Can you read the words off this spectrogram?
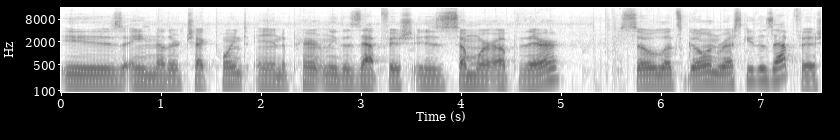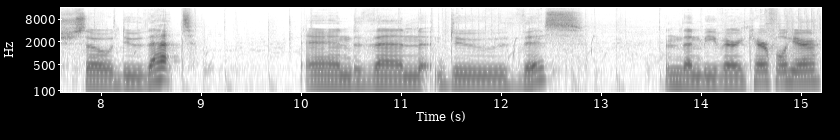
is another checkpoint, and apparently the zapfish is somewhere up there. So let's go and rescue the zapfish. So do that and then do this and then be very careful here.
